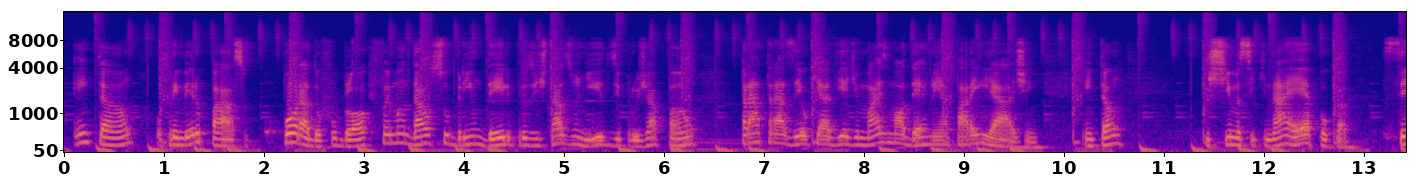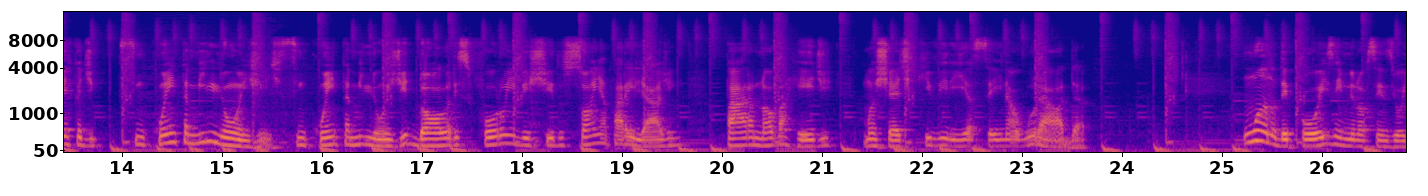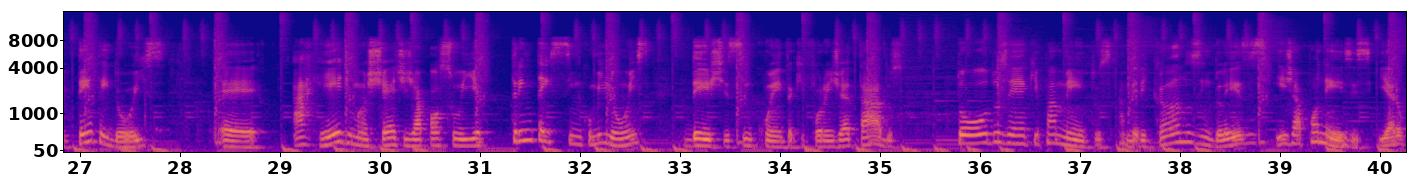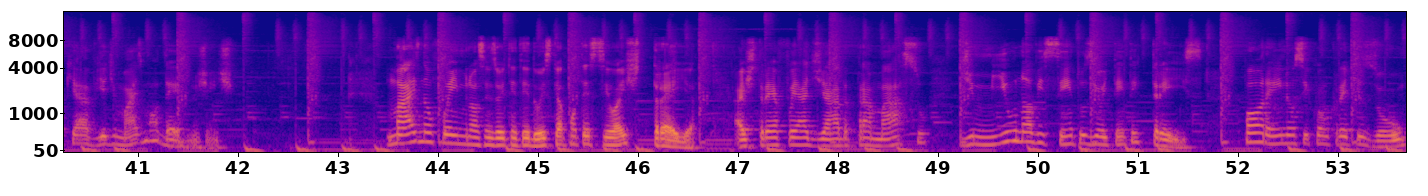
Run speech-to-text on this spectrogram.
Então, o primeiro passo por Adolfo Bloch foi mandar o sobrinho dele para os Estados Unidos e para o Japão para trazer o que havia de mais moderno em aparelhagem. Então, estima-se que na época cerca de 50 milhões, gente, 50 milhões de dólares foram investidos só em aparelhagem para a nova rede Manchete que viria a ser inaugurada. Um ano depois, em 1982, é, a rede Manchete já possuía 35 milhões destes 50 que foram injetados, todos em equipamentos americanos, ingleses e japoneses. E era o que havia de mais moderno, gente. Mas não foi em 1982 que aconteceu a estreia. A estreia foi adiada para março de 1983. Porém, não se concretizou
